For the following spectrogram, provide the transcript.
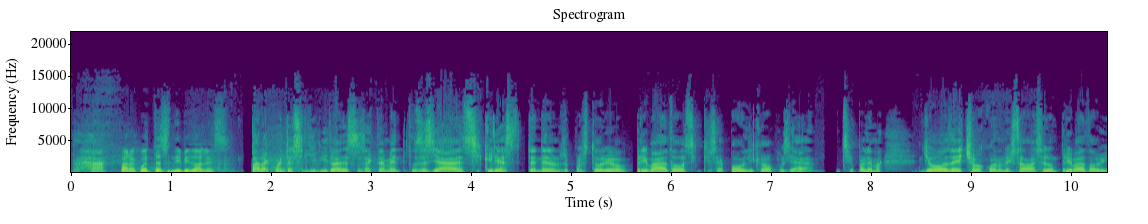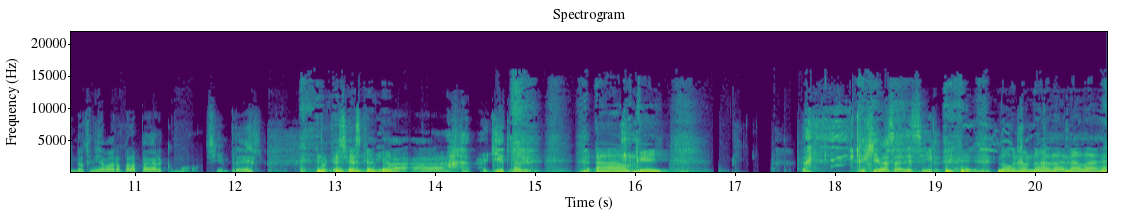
Ajá, Para cuentas individuales. para cuentas individuales, exactamente. Entonces ya si querías tener un repositorio privado sin que sea público, pues ya sin problema. Yo, de hecho, cuando necesitaba hacer un privado y no tenía barro para pagar, como siempre es, lo que hacía es que me iba a, a GitLab. Ah, ok. ¿Qué, ibas a decir? No, no, nada, nada.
